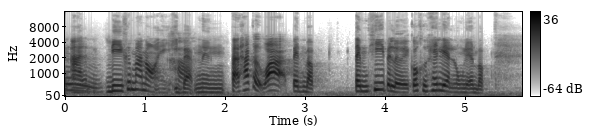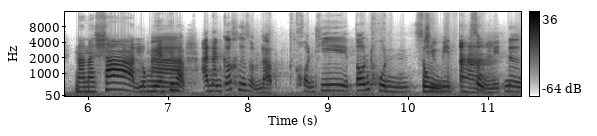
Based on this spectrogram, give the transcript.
อืมอ่าดีขึ้นมาหน่อยค่ะอีกแบบหนึ่งแต่ถ้าเกิดว่าเป็นแบบเต็มที่ไปเลยก็คือให้เรียนโรงเรียนแบบ นานาชาติโรงเรียนที่แบบ อ่าอันนั้นก็คือสำหรับคนที่ต้นทุนสูงชีวิตอ่าสูงนิดนึง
